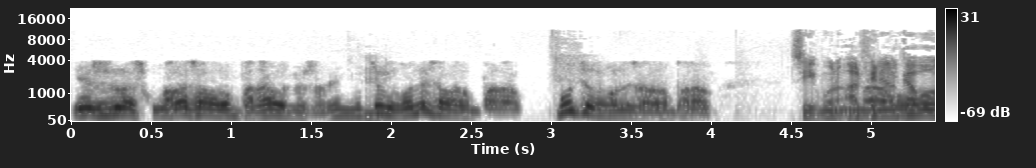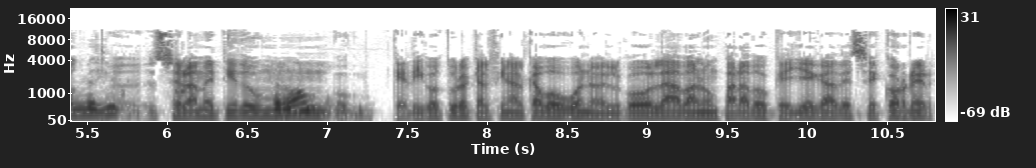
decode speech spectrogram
y es las jugadas a balón parado, nos hacen muchos mm. goles a balón parado, muchos goles a balón parado. Sí, bueno, al fin y al cabo se lo ha metido un... Que digo, Tura, que al fin y al cabo, bueno, el gol a balón parado que llega de ese córner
